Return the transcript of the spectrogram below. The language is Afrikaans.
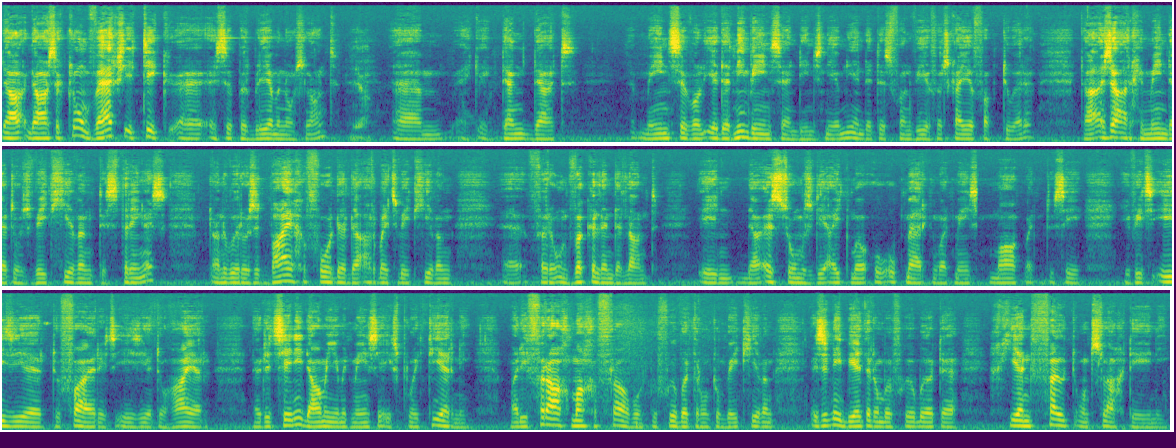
Daar daar's 'n klomp werksetiek uh, is 'n probleem in ons land. Ja. Ehm um, ek ek dink dat mense wil eerder nie mense in diens neem nie en dit is vanweë verskeie faktore. Daar is 'n argument dat ons wetgewing te streng is. Met ander woorde, ons het baie gevorderde arbeidswetgewing uh, vir 'n ontwikkelende land en daar is soms die uitopmerking wat mense maak wat te sê if it's easier to fire it's easier to hire. Nou dit sê nie daarmee jy met mense eksploiteer nie, maar die vraag mag gevra word byvoorbeeld rondom wetgewing, is dit nie beter om byvoorbeeld 'n geen fout ontslag te hê nie?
